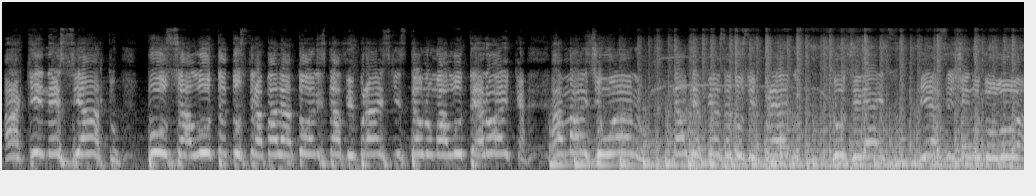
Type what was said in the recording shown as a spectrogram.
Aqui nesse ato, pulsa a luta dos trabalhadores da Vibraz que estão numa luta heróica há mais de um ano na defesa dos empregos, dos direitos e exigindo do Lula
